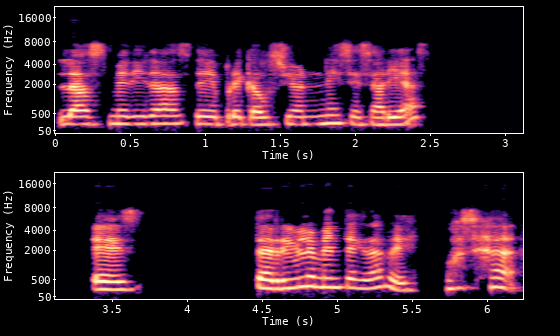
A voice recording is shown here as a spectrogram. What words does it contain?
las medidas de precaución necesarias, es terriblemente grave. O sea,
